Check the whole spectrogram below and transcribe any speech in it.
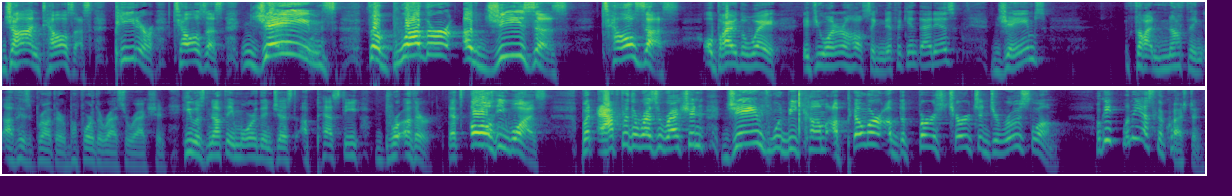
John tells us, Peter tells us, James, the brother of Jesus, tells us. Oh, by the way, if you want to know how significant that is, James thought nothing of his brother before the resurrection. He was nothing more than just a pesty brother. That's all he was. But after the resurrection, James would become a pillar of the first church in Jerusalem. Okay, let me ask a question.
